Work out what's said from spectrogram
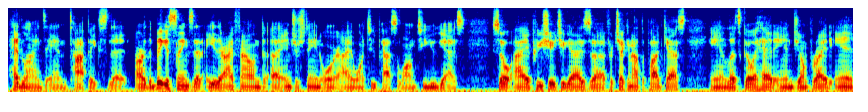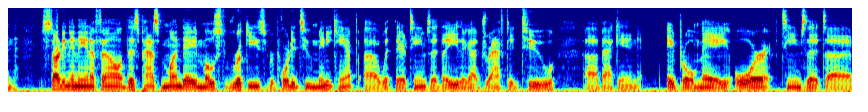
headlines and topics that are the biggest things that either I found uh, interesting or I want to pass along to you guys. So I appreciate you guys uh, for checking out the podcast, and let's go ahead and jump right in. Starting in the NFL, this past Monday, most rookies reported to minicamp uh, with their teams that they either got drafted to uh, back in April, May, or teams that uh,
